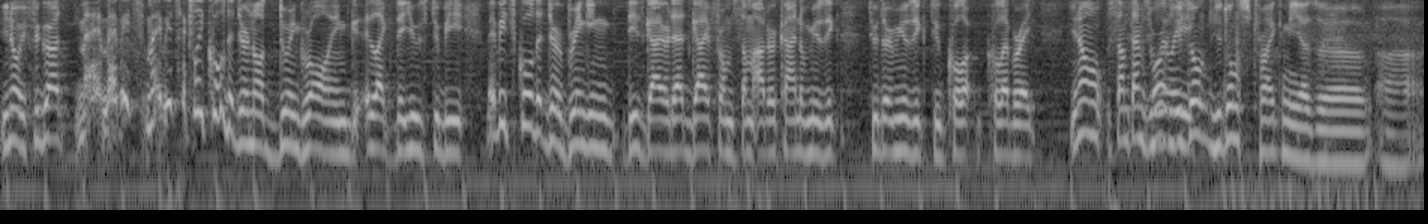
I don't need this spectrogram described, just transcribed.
you know, you figure out maybe it's maybe it's actually cool that they're not doing rolling like they used to be. Maybe it's cool that they're bringing this guy or that guy from some other kind of music to their music to col- collaborate. You know, sometimes Well, really you don't you don't strike me as a uh,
